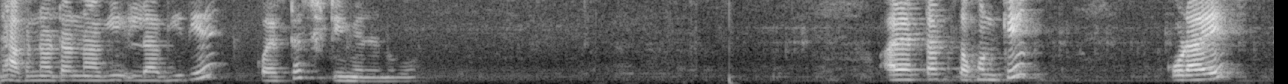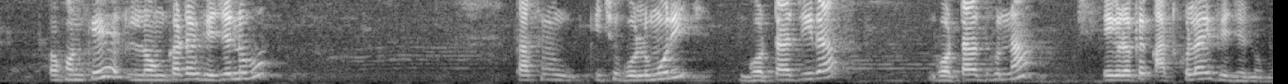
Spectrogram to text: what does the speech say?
ঢাকনাটা লাগিয়ে লাগিয়ে দিয়ে কয়েকটা সিটি মেরে নেব। আর একটা তখনকে কড়াইয়ে তখনকে লঙ্কাটা ভেজে নেব। তার সঙ্গে কিছু গোলমরিচ, গোটা জিরা, গোটা ধনা, এগুলোকে কাঠকলায় ভেজে নেব।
